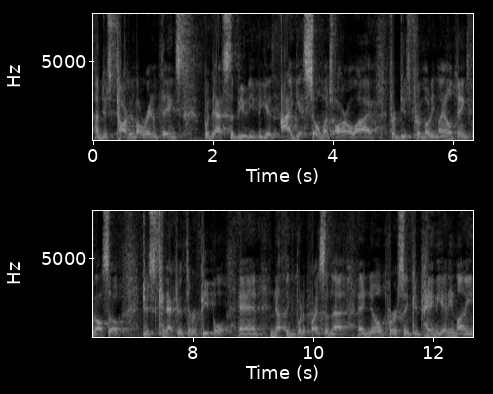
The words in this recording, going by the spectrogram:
I'm just talking about random things. But that's the beauty because I get so much ROI from just promoting my own things, but also just connecting with different people, and nothing can put a price on that, and no person could pay me any money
